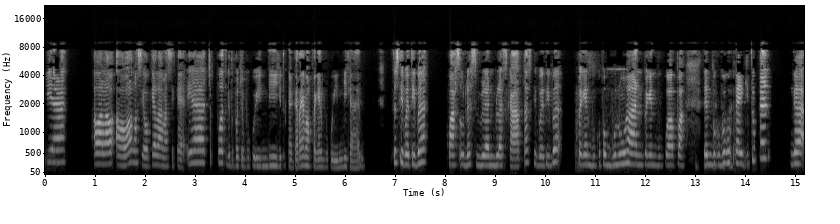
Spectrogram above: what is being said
Iya. Awal-awal awal masih oke okay lah, masih kayak ya cepet gitu baca buku indie gitu kan karena emang pengen buku indie kan. Terus tiba-tiba pas udah 19 ke atas tiba-tiba pengen buku pembunuhan, pengen buku apa. Dan buku-buku kayak gitu kan nggak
